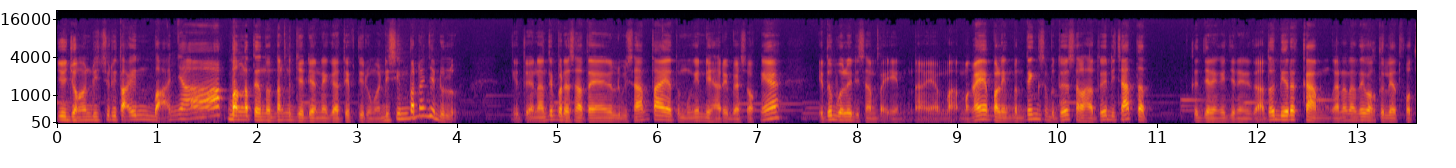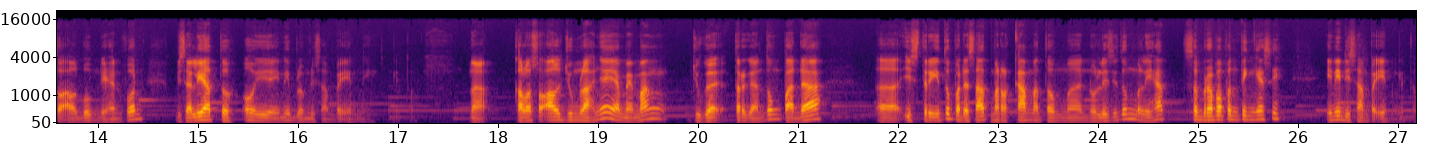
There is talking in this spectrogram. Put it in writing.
Ya jangan diceritain banyak banget yang tentang kejadian negatif di rumah. Disimpan aja dulu gitu ya. Nanti pada saat yang lebih santai atau mungkin di hari besoknya itu boleh disampaikan. Nah ya makanya paling penting sebetulnya salah satunya dicatat kejadian-kejadian itu atau direkam karena nanti waktu lihat foto album di handphone bisa lihat tuh oh iya ini belum disampaikan nih gitu. Nah kalau soal jumlahnya ya memang juga tergantung pada uh, istri itu pada saat merekam atau menulis itu melihat seberapa pentingnya sih ini disampaikan gitu.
